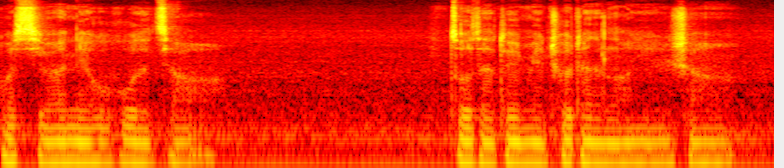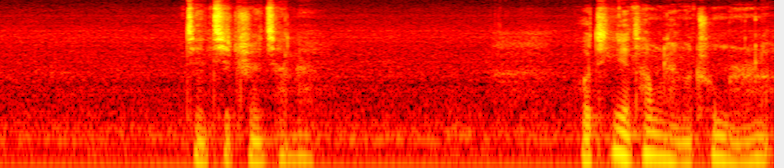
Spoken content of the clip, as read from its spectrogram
我洗完黏糊糊的脚，坐在对面车站的廊檐上。剪起指甲来，我听见他们两个出门了。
